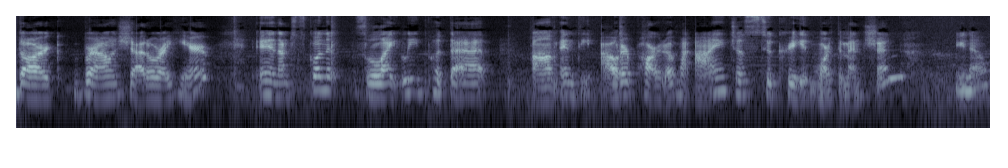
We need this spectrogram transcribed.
dark brown shadow right here, and I'm just gonna slightly put that um, in the outer part of my eye just to create more dimension you know?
